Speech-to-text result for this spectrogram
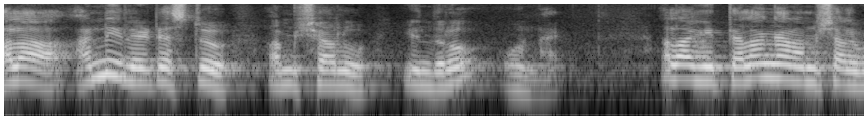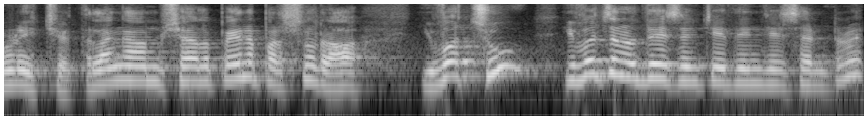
అలా అన్ని లేటెస్ట్ అంశాలు ఇందులో ఉన్నాయి. అలాగే తెలంగాణ అంశాలు కూడా ఇచ్చారు. తెలంగాణ అంశాలపైన ప్రశ్నలు రా ఇవ్వచ్చు. ఇవ్వచ్చిన ఉద్దేశం చేతి ఏం చేశారంటే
